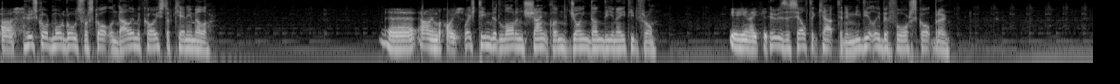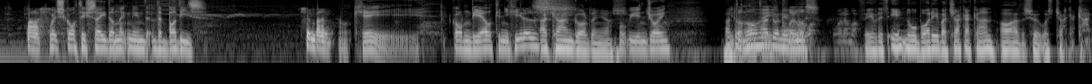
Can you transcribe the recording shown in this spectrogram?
pass. Who scored more goals for Scotland, Ali McCoist or Kenny Miller? Uh, Alan McCoy. Which team did Lawrence Shankland join Dundee United from? Ayr United. Who was the Celtic captain immediately before Scott Brown? Pass. Which Scottish side are nicknamed the Buddies? St Mirren. Okay. Gordon Dalziel, can you hear us? I can, Gordon, yes. What were you enjoying? I you don't, don't know. I don't even know. One of my favourites. Ain't Nobody by Chaka Khan. Oh, that's who it was, Chaka Khan.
